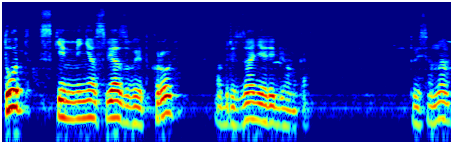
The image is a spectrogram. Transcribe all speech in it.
«Тот, с кем меня связывает кровь, обрезание ребенка». То есть она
